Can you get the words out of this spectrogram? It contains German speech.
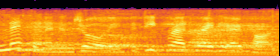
Listen and enjoy the Deep Red Radio Pod.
